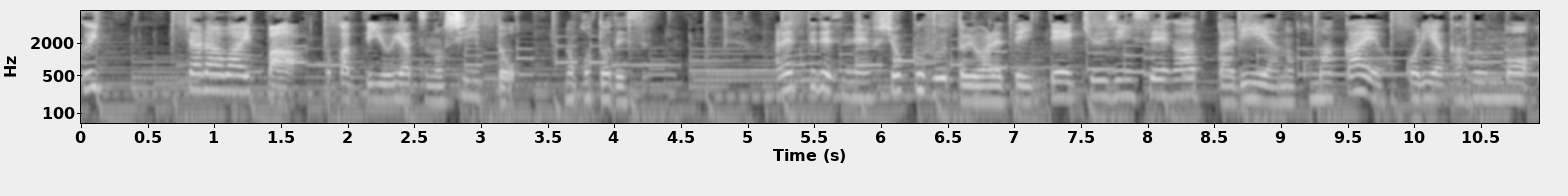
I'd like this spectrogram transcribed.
グイッチャラワイパーとかっていうやつのシートのことです。あれってですね、不織布と言われていて、求人性があったり、あの、細かいホコリや花粉も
